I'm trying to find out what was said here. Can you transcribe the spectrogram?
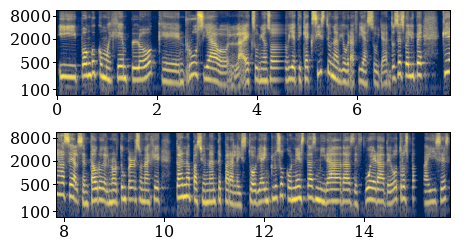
Y pongo como ejemplo que en Rusia o la ex Unión Soviética existe una biografía suya. Entonces, Felipe, ¿qué hace al Centauro del Norte un personaje tan apasionante para la historia, incluso con estas miradas de fuera, de otros países,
